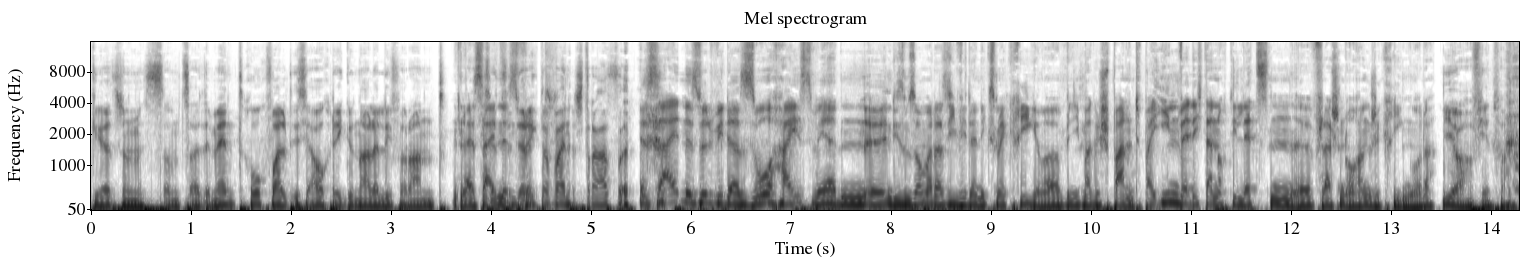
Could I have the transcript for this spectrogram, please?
gehört schon zum Sortiment. Hochwald ist ja auch regionaler Lieferant. Es sei denn, es direkt wird- auf einer Straße. Es sei denn, es wird wieder so heiß werden äh, in diesem Sommer, dass ich wieder nichts mehr kriege. Aber bin ich mal gespannt. Bei Ihnen werde ich dann noch die letzten äh, Flaschen Orange kriegen, oder? Ja, auf jeden Fall.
